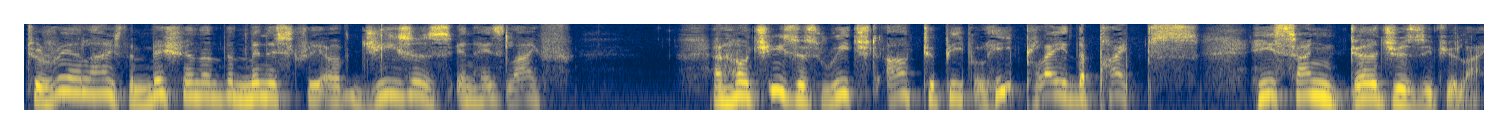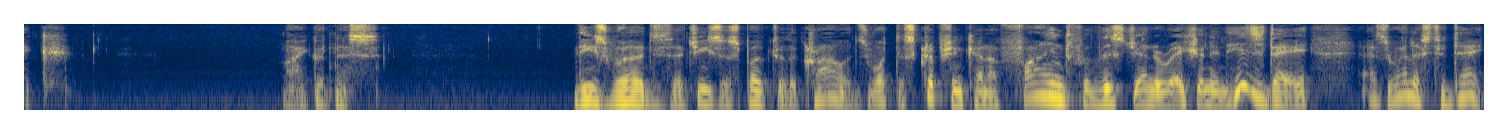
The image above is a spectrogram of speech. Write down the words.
to realize the mission and the ministry of Jesus in his life. And how Jesus reached out to people. He played the pipes. He sang dirges, if you like. My goodness. These words that Jesus spoke to the crowds, what description can I find for this generation in his day as well as today?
